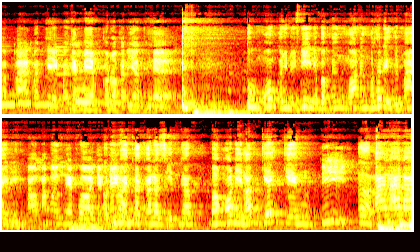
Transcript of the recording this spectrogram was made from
อาปานมาแตกมาอย่างแมมก็ดอกกระเดียดแท้ตุ่มโฮมกันอยู่นี่นี่บอกหนึงหมอหนึงบ่ทันได้ขึ้นมาอีกนี่เอามาเบิ้งเนี่ยพออย่างเอาได้เดียวมาจากกาฬสินธุ์ครับบอกหมอนี่รับเก่งเก่งที่ๆเออลาลาลา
